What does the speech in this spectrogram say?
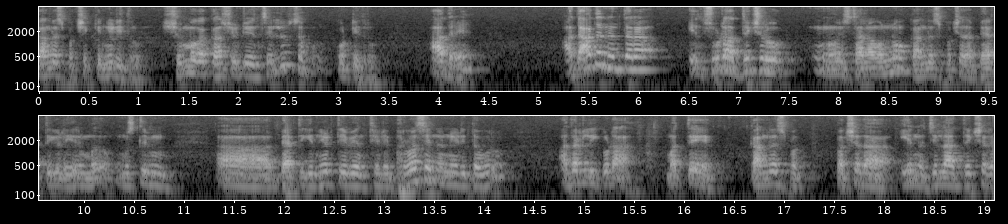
ಕಾಂಗ್ರೆಸ್ ಪಕ್ಷಕ್ಕೆ ನೀಡಿದರು. ಶಿವಮೊಗ್ಗ ಕಾನ್ಸ್ಟಿಟ್ಯೂಯೆನ್ಸಿಯಲ್ಲೂ ಸಹ ಕೊಟ್ಟಿದ್ದರು ಆದರೆ ಅದಾದ ನಂತರ ಏನು ಸೂಡ ಅಧ್ಯಕ್ಷರು ಸ್ಥಾನವನ್ನು ಕಾಂಗ್ರೆಸ್ ಪಕ್ಷದ ಅಭ್ಯರ್ಥಿಗಳಿಗೆ ಮುಸ್ಲಿಂ ಅಭ್ಯರ್ಥಿಗೆ ನೀಡ್ತೀವಿ ಅಂಥೇಳಿ ಭರವಸೆಯನ್ನು ನೀಡಿದ್ದವರು. ಅದರಲ್ಲಿ ಕೂಡ ಮತ್ತೆ ಕಾಂಗ್ರೆಸ್ ಪಕ್, ಪಕ್ಷದ ಏನು ಜಿಲ್ಲಾಧ್ಯಕ್ಷರ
